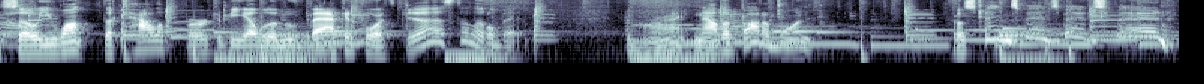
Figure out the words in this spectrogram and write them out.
So you want the caliper to be able to move back and forth just a little bit. All right, now the bottom one. Go spin, spin, spin, spin.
